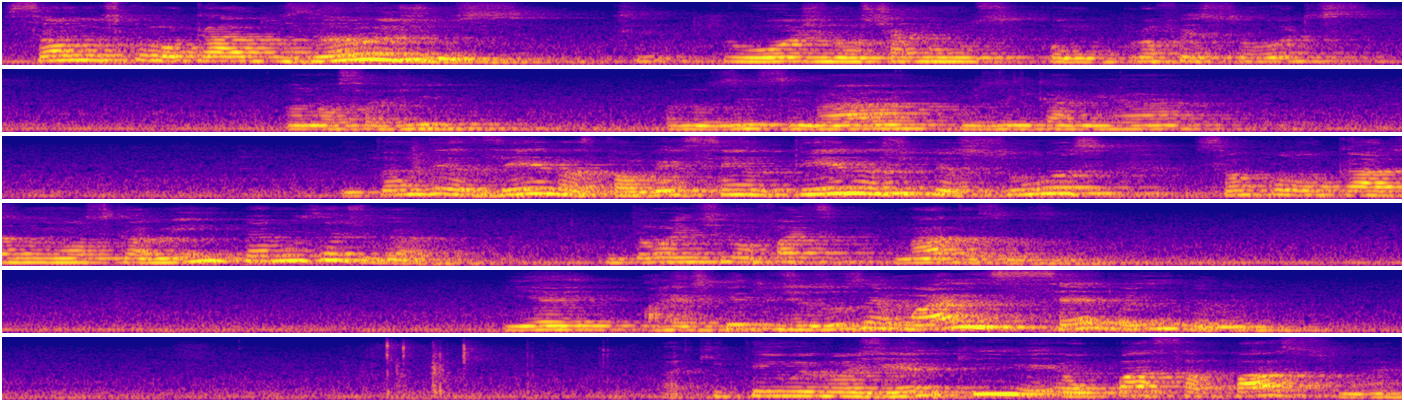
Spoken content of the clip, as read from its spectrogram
São nos colocados anjos, que hoje nós chamamos como professores na nossa vida para nos ensinar, nos encaminhar. Então, dezenas, talvez centenas de pessoas são colocadas no nosso caminho para nos ajudar. Então, a gente não faz nada sozinho. E a respeito de Jesus é mais sério ainda, né? Aqui tem um evangelho que é o passo a passo, né?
